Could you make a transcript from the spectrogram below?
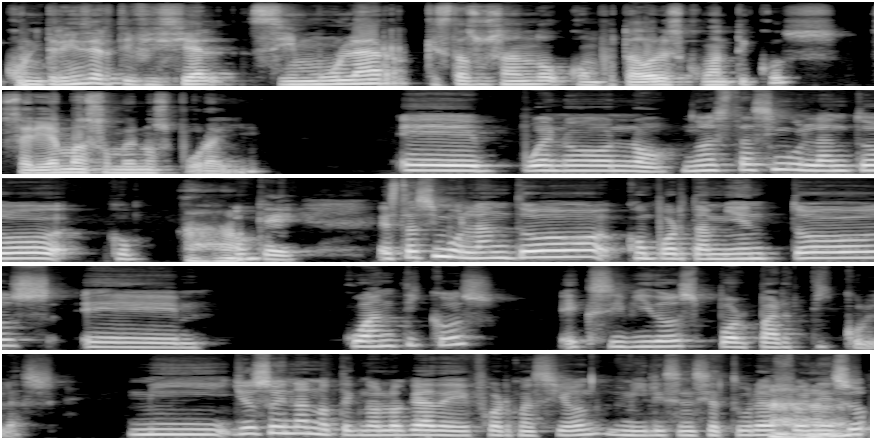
con inteligencia artificial simular que estás usando computadores cuánticos. ¿Sería más o menos por ahí? Eh, bueno, no, no está simulando. Ok, está simulando comportamientos eh, cuánticos exhibidos por partículas. Mi, yo soy nanotecnóloga de formación, mi licenciatura fue en eso,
